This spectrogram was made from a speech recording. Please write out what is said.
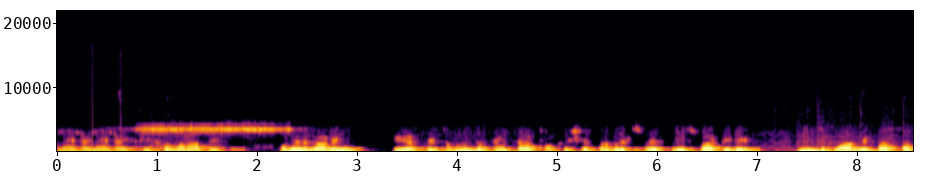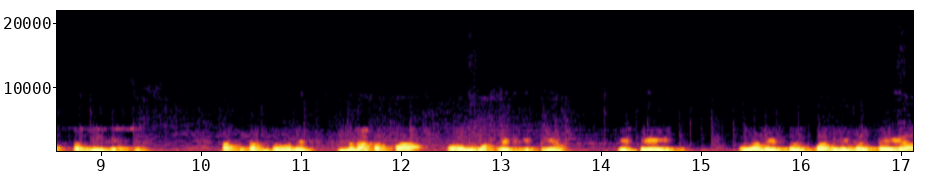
ਲੈਟ ਹੈ ਲੈਟ ਹੈ ਇੱਕ ਸੌ ਬਾਰਾਂ ਤੇ ਉਹਦੇ ਰਿਗਾਰਡਿੰਗ ਏਐਸਆਈ ਸੁਖਵਿੰਦਰ ਸਿੰਘ, ਚਾਰ ਚੌਂਕੀ ਸ਼ੇਰਪੁਰ ਸਵੇਤ ਪੁਲਿਸ ਪਾਰਟੀ ਦੇ ਨੀਜ ਕੁਮਾਰ ਦੇ ਘਰ ਸੱਤ ਕਰਨ ਲਈ ਗਿਆ ਸੀ। ਸੱਤ ਕਰਨ ਤੋਂ ਉਹਨੇ ਮਨਾ ਕਰਤਾ ਪ੍ਰੋਬਲਮਾਂ ਕ੍ਰੀਏਟ ਕੀਤੀਆਂ, ਜਿਸ ਤੇ ਉਹਨਾਂ ਦੇ ਪੁਲਿਸ ਪਾਰਟੀ ਦੇ ਗਲ ਪੈ ਗਿਆ,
